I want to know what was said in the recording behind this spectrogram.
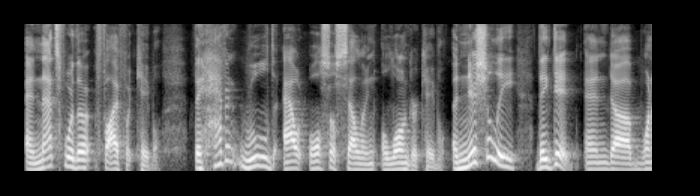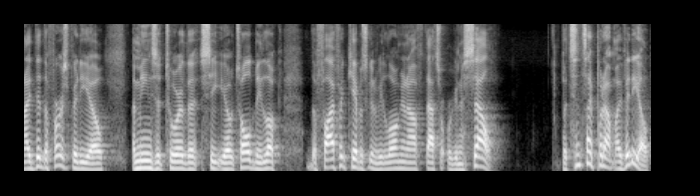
and that's for the five foot cable. They haven't ruled out also selling a longer cable. Initially, they did. And uh, when I did the first video, Amin Zator, the CEO, told me, look, the five foot cable is going to be long enough. That's what we're going to sell. But since I put out my video,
